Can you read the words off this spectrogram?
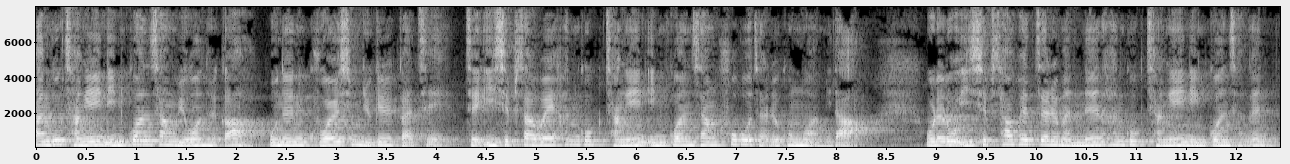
한국장애인 인권상위원회가 오는 9월 16일까지 제24회 한국장애인 인권상 후보자를 공모합니다. 올해로 24회째를 맞는 한국장애인 인권상은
